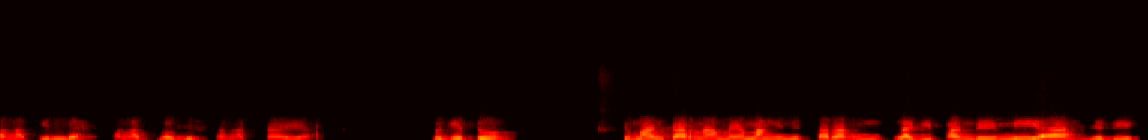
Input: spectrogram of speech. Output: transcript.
sangat indah, sangat bagus, sangat kaya. Begitu. Cuman karena memang ini sekarang lagi pandemi ya, jadi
